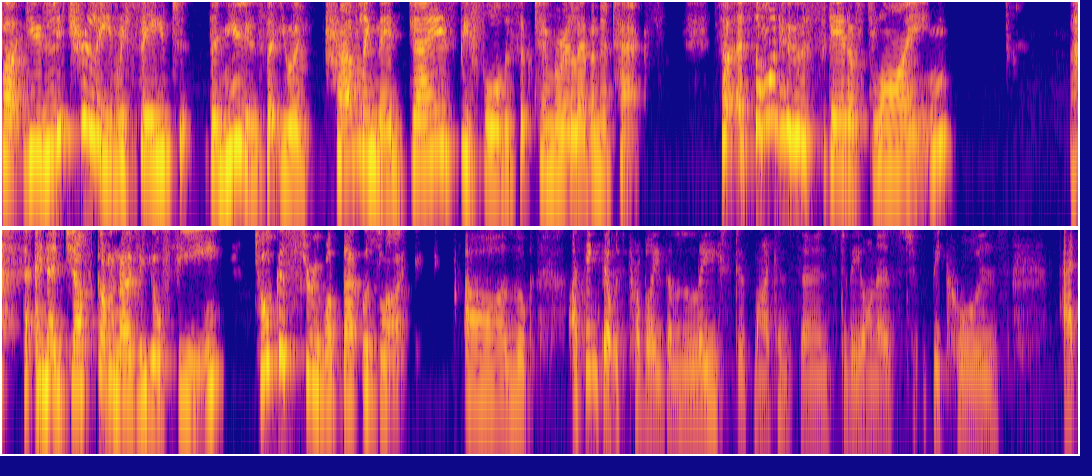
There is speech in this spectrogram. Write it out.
But you literally received the news that you were traveling there days before the September 11 attacks. So, as someone who was scared of flying and had just gotten over your fear, talk us through what that was like. Oh, look, I think that was probably the least of my concerns, to be honest, because at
